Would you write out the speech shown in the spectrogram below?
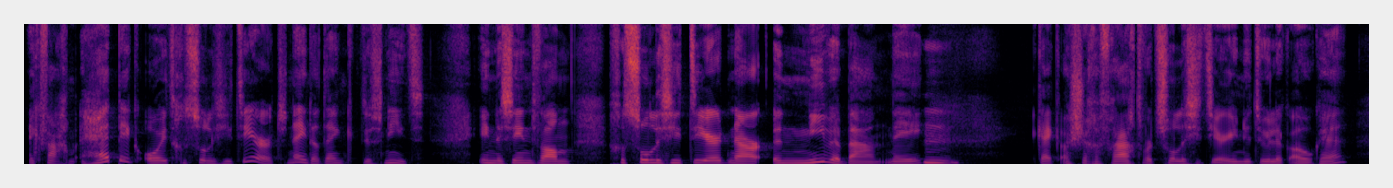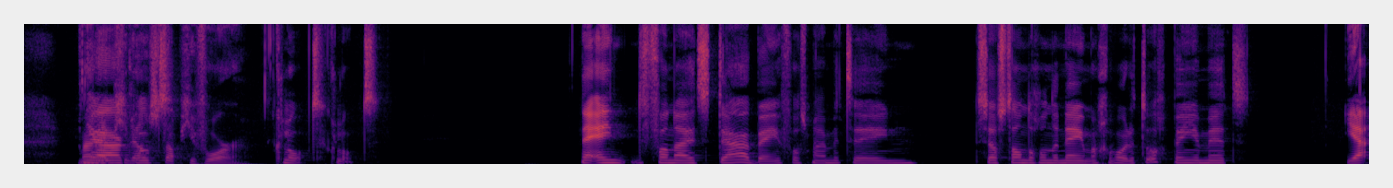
Ik vraag me, heb ik ooit gesolliciteerd? Nee, dat denk ik dus niet. In de zin van gesolliciteerd naar een nieuwe baan. Nee, Hm, Kijk, als je gevraagd wordt, solliciteer je natuurlijk ook, hè? Maar Ja, daar heb je wel een stapje voor. klopt, klopt. Nee, en vanuit daar ben je volgens mij meteen zelfstandig ondernemer geworden, toch? Ben je met Ja,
